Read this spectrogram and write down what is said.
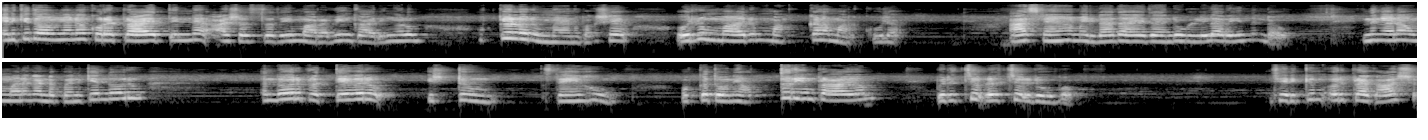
എനിക്ക് തോന്നുന്നു കുറേ പ്രായത്തിന്റെ അസ്വസ്ഥതയും മറവിയും കാര്യങ്ങളും ഒക്കെയുള്ള ഒരു ഉമ്മയാണ്. പക്ഷേ ഒരു ഉമ്മാരും മക്കളെ മറക്കൂല. ആ സ്നേഹം ഇല്ലാതായത് എന്റെ ഉള്ളിൽ അറിയുന്നുണ്ടാവും. ഇന്ന് ഞാൻ ആ ഉമ്മാനെ കണ്ടപ്പോൾ എനിക്ക് എന്തോ ഒരു എന്തോ ഒരു പ്രത്യേക ഒരു ഇഷ്ടവും സ്നേഹവും ഒക്കെ തോന്നി അത്രയും പ്രായം പിടിച്ചു ഒരു രൂപം. ശരിക്കും ഒരു പ്രകാശം.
